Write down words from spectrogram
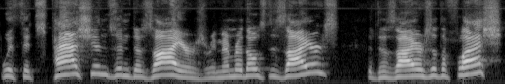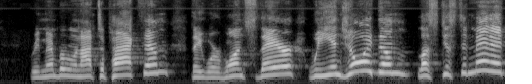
with its passions and desires. Remember those desires? The desires of the flesh? Remember, we're not to pack them. They were once there. We enjoyed them. Let's just admit it.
